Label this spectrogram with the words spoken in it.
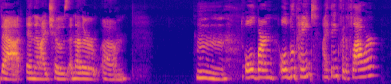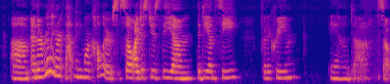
that. And then I chose another, um, hmm, Old Barn, Old Blue Paint, I think, for the flower. Um, and there really aren't that many more colors. So I just used the, um, the DMC for the cream. And uh, so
